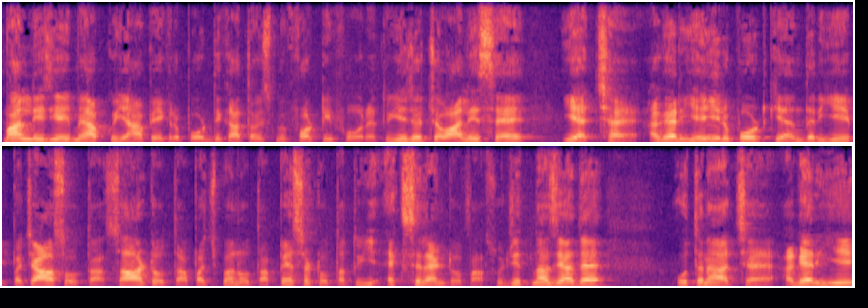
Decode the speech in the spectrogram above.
मान लीजिए मैं आपको यहाँ पे एक रिपोर्ट दिखाता हूँ, इसमें 44 है। तो ये जो चवालीस है, ये अच्छा है। अगर यही रिपोर्ट के अंदर ये 50 होता 60 होता 55 होता, पैंसठ होता तो ये एक्सेलेंट होता। सो जितना ज़्यादा है, उतना अच्छा है। अगर ये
